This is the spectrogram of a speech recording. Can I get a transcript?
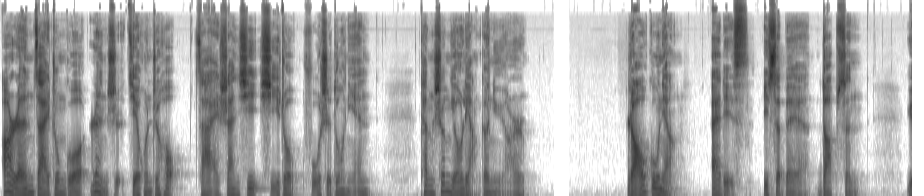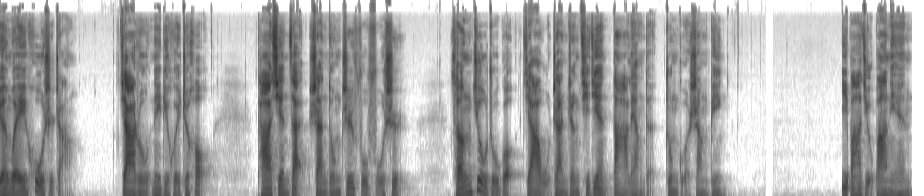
二人在中国认识、结婚之后，在山西忻州服侍多年。他们生有两个女儿。饶姑娘 Edith Isabel Dobson，原为护士长，加入内地会之后。他先在山东知府服侍，曾救助过甲午战争期间大量的中国伤兵。一八九八年，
